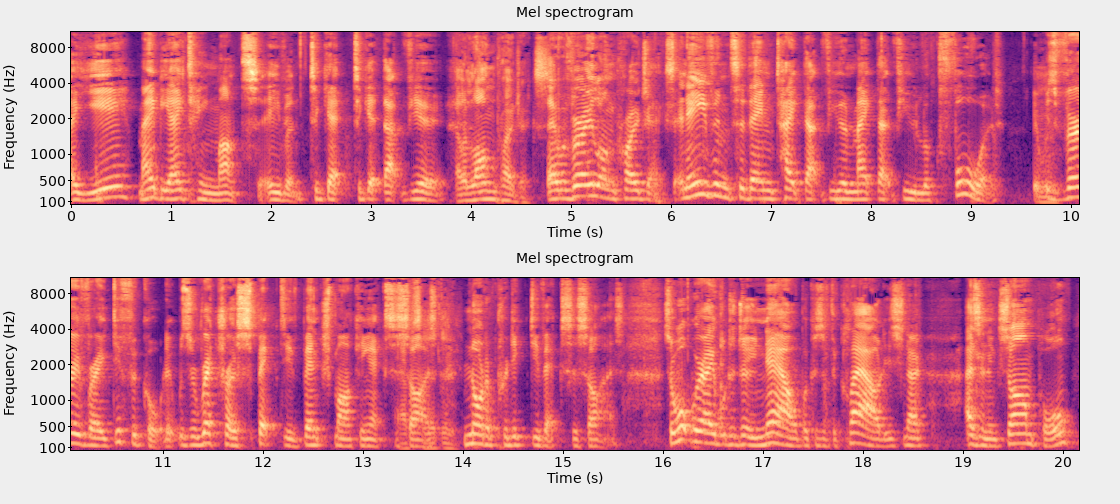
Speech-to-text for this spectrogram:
a year, maybe 18 months even to get, to get that view. They were long projects. They were very long projects. And even to then take that view and make that view look forward, it was very, very difficult. It was a retrospective benchmarking exercise, Absolutely. not a predictive exercise. So what we're able to do now because of the cloud is, you know, as an example,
